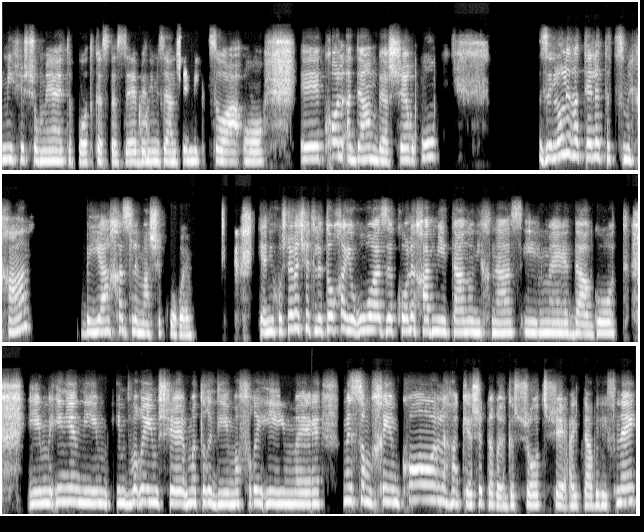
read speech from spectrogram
מי ששומע את הפודקאסט הזה, בין אם זה אנשי מקצוע או אה, כל אדם באשר הוא, זה לא לבטל את עצמך ביחס למה שקורה. כי אני חושבת שלתוך האירוע הזה כל אחד מאיתנו נכנס עם אה, דאגות, עם עניינים, עם דברים שמטרידים, מפריעים, אה, משמחים, כל הקשת הרגשות שהייתה בלפני.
